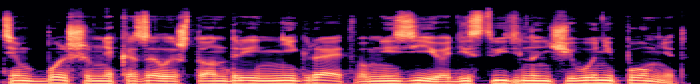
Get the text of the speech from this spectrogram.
тем больше мне казалось, что Андрей не играет в амнезию, а действительно ничего не помнит.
